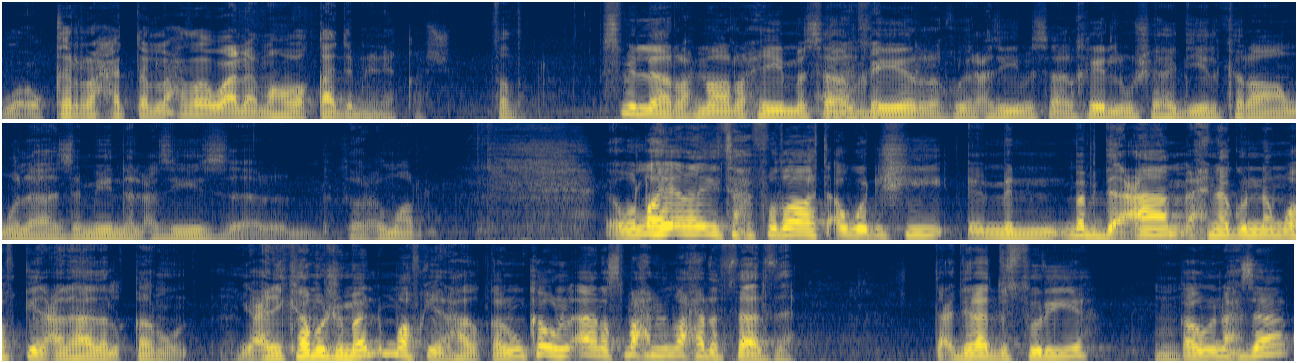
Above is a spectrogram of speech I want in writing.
وأقر حتى اللحظة وعلى ما هو قادم للنقاش. تفضل. بسم الله الرحمن الرحيم. مساء. الخير أخوي العزيز مساء الخير للمشاهدين الكرام ولا زميلنا العزيز الدكتور عمر. والله أنا لي تحفظات. أول شيء من مبدأ عام إحنا قلنا موافقين على هذا القانون. يعني كمجمل موافقين على هذا القانون. كون الآن أصبحنا المرحلة الثالثة تعديلات دستورية قانون أحزاب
